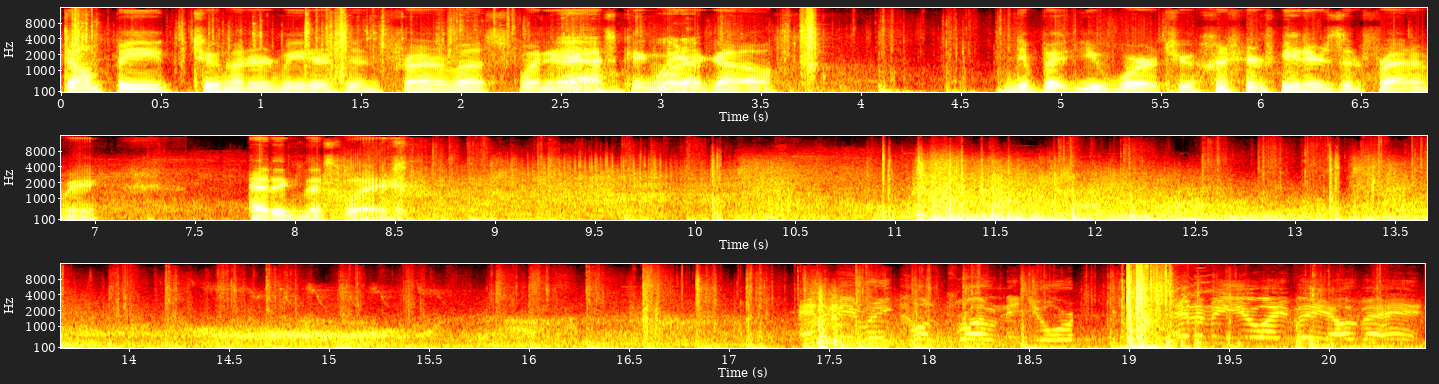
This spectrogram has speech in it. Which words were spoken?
Don't be 200 meters in front of us when you're Yeah, asking where to go. Yeah, but you were 200 meters in front of me, heading this way. Enemy recon drone in your... Enemy UAV overhead.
